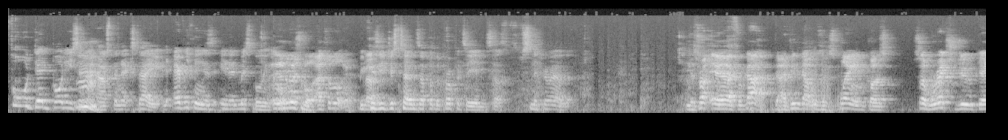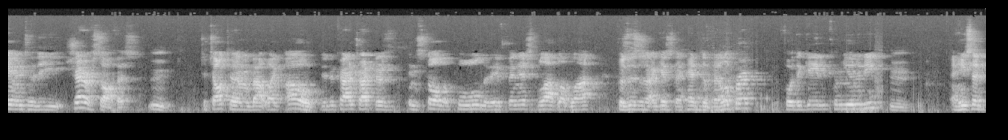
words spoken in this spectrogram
four dead bodies in Mm. the house the next day, and everything is inadmissible in court Inadmissible, absolutely. because he just turns up on the property and starts sniffing around. That's right. Yeah, I forgot. I think that was explained because some rich dude came into the sheriff's office Mm. to talk to him about like, oh, did the contractors install the pool? Did they finish? Blah blah blah. Because this is, I guess, the head developer for the gated community. Mm. And he said,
